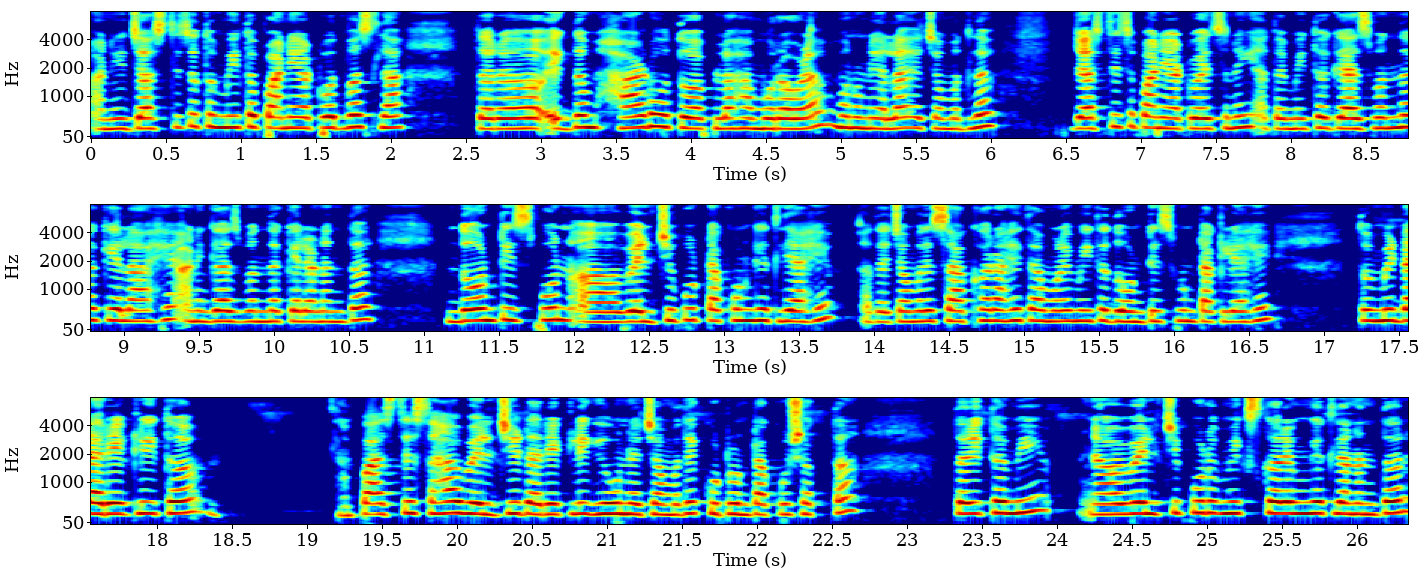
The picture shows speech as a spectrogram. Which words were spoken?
आणि जास्तीचं तुम्ही इथं पाणी आटवत बसला तर एकदम हार्ड होतो आपला हा मुरावळा. म्हणून याला याच्यामधलं जास्तीचं पाणी आटवायचं नाही. आता मी इथं गॅस बंद केला आहे आणि गॅस बंद केल्यानंतर दोन टीस्पून अ, वेलची पूड टाकून घेतली आहे. आता त्याच्यामध्ये साखर आहे त्यामुळे मी इथं दोन टीस्पून टाकले आहे. तुम्ही डायरेक्टली इथं पाच ते सहा वेलची डायरेक्टली घेऊन याच्यामध्ये कुटून टाकू शकता. तर इथं मी वेलचीपूड वेलची पूड मिक्स करून घेतल्यानंतर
